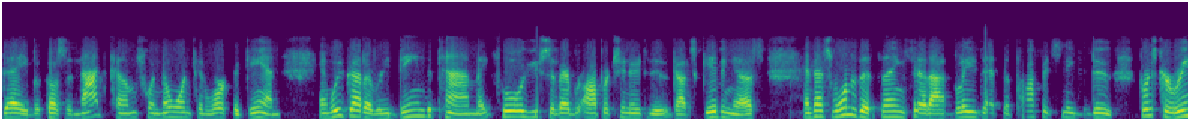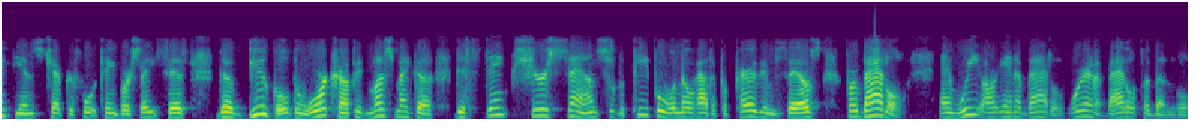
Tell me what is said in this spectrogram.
day because the night comes when no one can work again. And we've got to redeem the time, make full use of every opportunity that God's giving us. And that's one of the things that I believe that the prophets need to do. First Corinthians chapter 14, verse 8 says, the bugle, the war trumpet, must make a distinct, sure sound so the people will know how to prepare themselves for battle. And we are in a battle. We're in a battle for the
